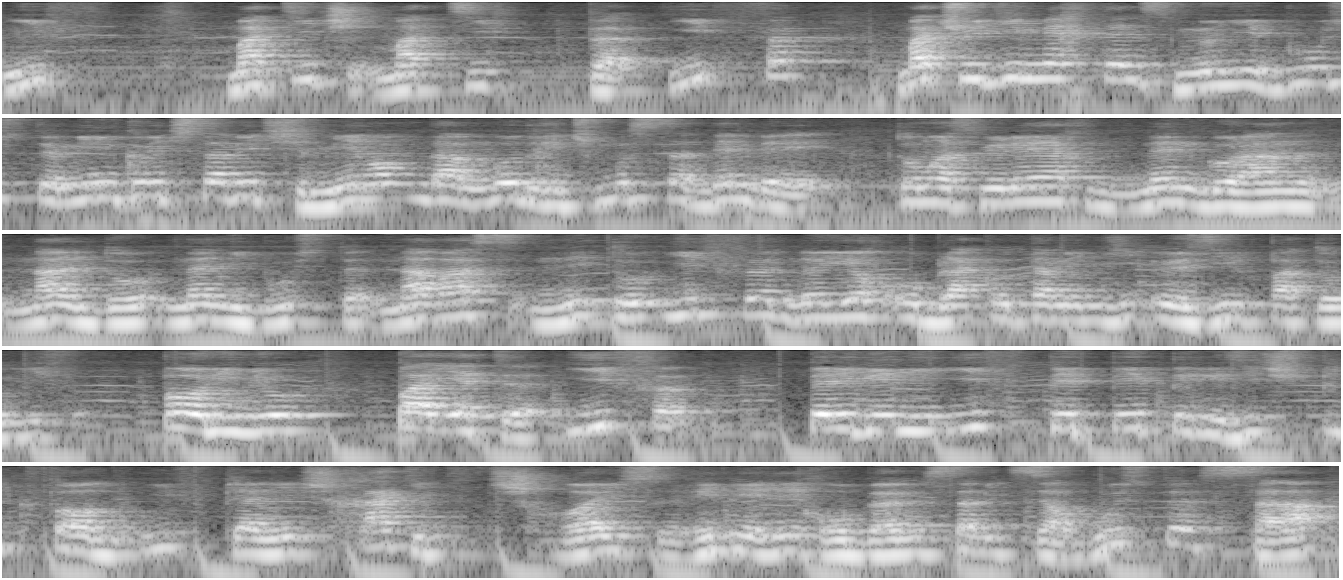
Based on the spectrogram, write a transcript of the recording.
if. Matic, Matip if. Matuidi, Mertens, Meunier boost. Milinkovic, Savic, Miranda, Modric, Moussa, Dembele. Thomas Müller, Nengolan, Naldo, Nani boost. Navas, Neto if. Neuer, Oblak, Otamendi, Eusil, Pato if. Paulinho, Payet if. Pellegrini if, Pepe, Perisic, Pickford if, Pjanic, Rakitic, Royce, Ribéry, Robben, Savitzer Boost, Salah,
